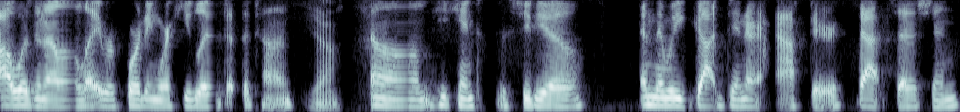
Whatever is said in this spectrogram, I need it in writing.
I was in LA recording where he lived at the time. Yeah. Um, he came to the studio and then we got dinner after that session.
